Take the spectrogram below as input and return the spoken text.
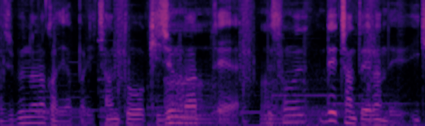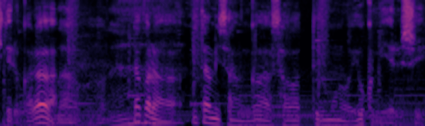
自分の中でやっぱりちゃんと基準があって、でそれでちゃんと選んで生きてるから、なるほどね。だから伊丹さんが触ってるものはよく見えるし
